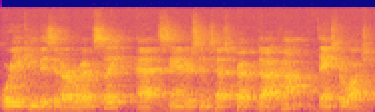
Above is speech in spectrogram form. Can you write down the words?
or you can visit our website at sandersontestprep.com. Thanks for watching.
